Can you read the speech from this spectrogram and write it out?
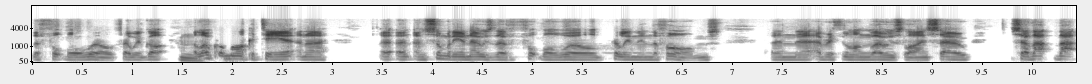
the football world. So we've got hmm. a local marketeer and a and, and, somebody who knows the football world filling in the forms and uh, everything along those lines. So so that that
